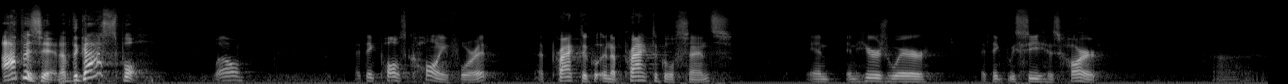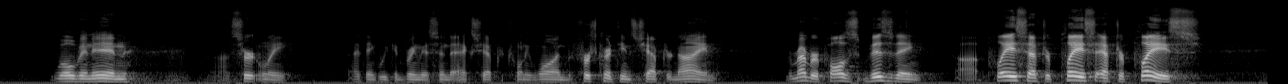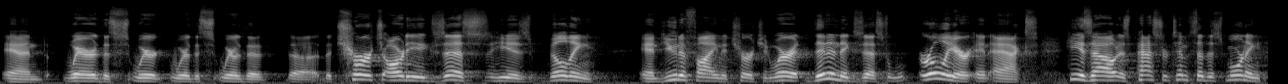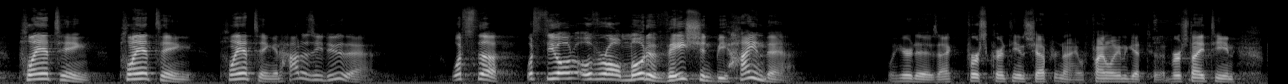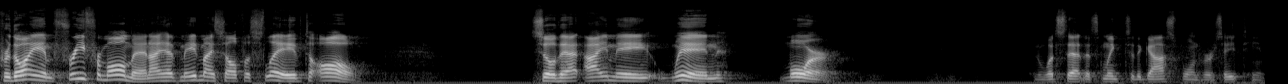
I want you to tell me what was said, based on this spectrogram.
opposite of the gospel? Well, I think Paul's calling for it a practical, in a practical sense. And, and here's where I think we see his heart woven in. Uh, certainly, I think we can bring this into Acts chapter 21, but 1 Corinthians chapter 9. Remember, Paul's visiting uh, place after place after place, and where, this, where, where, this, where the, the, the church already exists, he is building and unifying the church. And where it didn't exist earlier in Acts, he is out, as Pastor Tim said this morning, planting, planting, planting. And how does he do that? What's the, what's the overall motivation behind that? Well, here it is, 1 Corinthians chapter 9. We're finally going to get to it. Verse 19. For though I am free from all men, I have made myself a slave to all, so that I may win more. And what's that that's linked to the gospel in verse 18?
